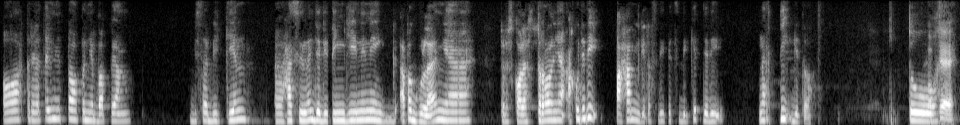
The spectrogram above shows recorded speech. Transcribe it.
Oh ternyata ini toh penyebab yang bisa bikin eh, hasilnya jadi tinggi ini nih apa gulanya terus kolesterolnya aku jadi paham gitu sedikit-sedikit jadi ngerti gitu gitu Oke.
